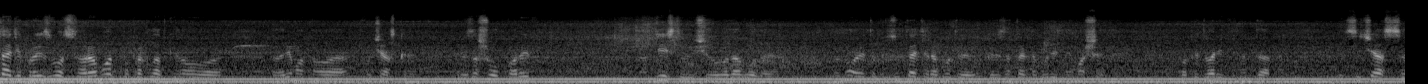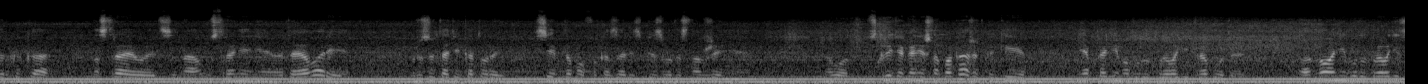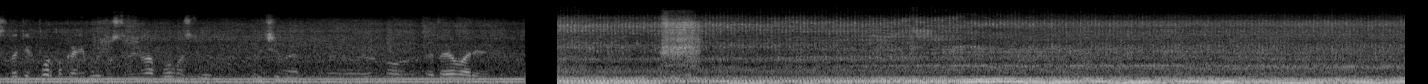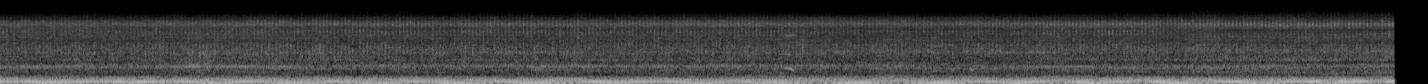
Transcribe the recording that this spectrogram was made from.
результате производства работ по прокладке нового э, ремонтного участка произошел порыв действующего водовода. Но это в результате работы горизонтально-бурильной машины по предварительным данным. Сейчас РКК настраивается на устранение этой аварии, в результате которой 7 домов оказались без водоснабжения. Вот. Вскрытие, конечно, покажет, какие необходимо будут проводить работы, но они будут проводиться до тех пор, пока не будет устранена полностью причина э, ну, этой аварии.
